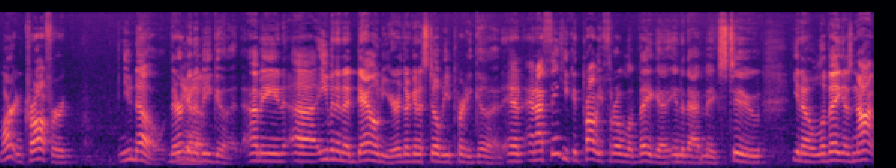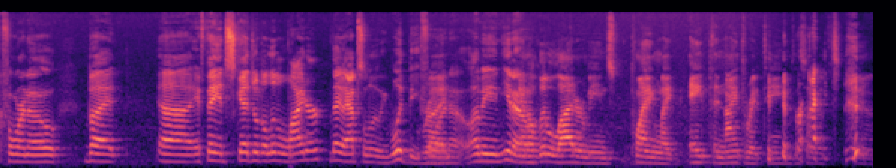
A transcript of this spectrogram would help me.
Martin Crawford you know they're going to be good. I mean, uh, even in a down year, they're going to still be pretty good. And and I think you could probably throw La Vega into that mix too. You know, La Vega's not four and zero, but uh, if they had scheduled a little lighter, they absolutely would be four Right. zero. I mean, you know, And a little lighter means playing like eighth and ninth ranked teams. instead of- Right. yeah.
